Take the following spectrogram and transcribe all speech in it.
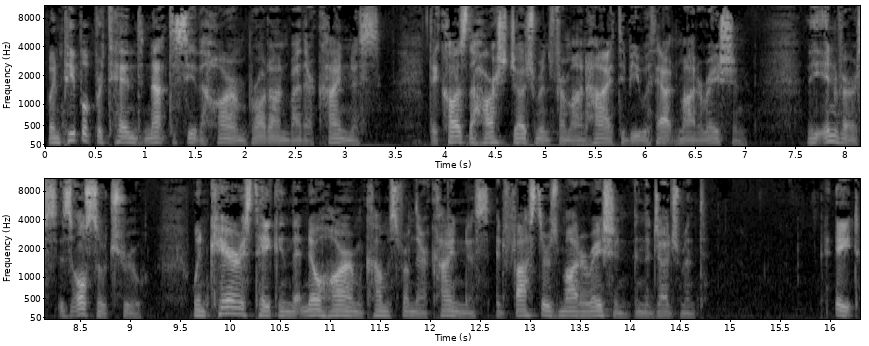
When people pretend not to see the harm brought on by their kindness, they cause the harsh judgment from on high to be without moderation. The inverse is also true. When care is taken that no harm comes from their kindness, it fosters moderation in the judgment. 8.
